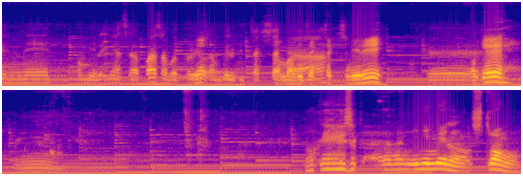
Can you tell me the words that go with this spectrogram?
ini pemiliknya siapa sahabat Yuk, sambil dicek sambil ya. dicek-cek sendiri Oke. oke Nih. oke sekarang ini male strong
